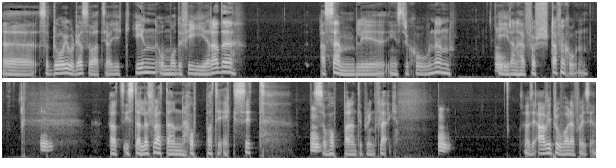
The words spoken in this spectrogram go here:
Eh, Så då gjorde jag så att jag gick in och modifierade assembly-instruktionen i Mm. den här första funktionen. Mm. Att istället för att den hoppar till exit Mm. så hoppar den till print flag. Mm. Så jag säger, ja, vi provar det får vi se.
